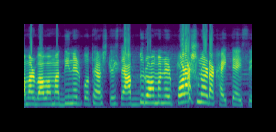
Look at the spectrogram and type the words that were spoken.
আমার বাবা মা দিনের পথে আসতেছে, আব্দুর রহমানের পড়াশোনাটা খাইতে আইছে।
